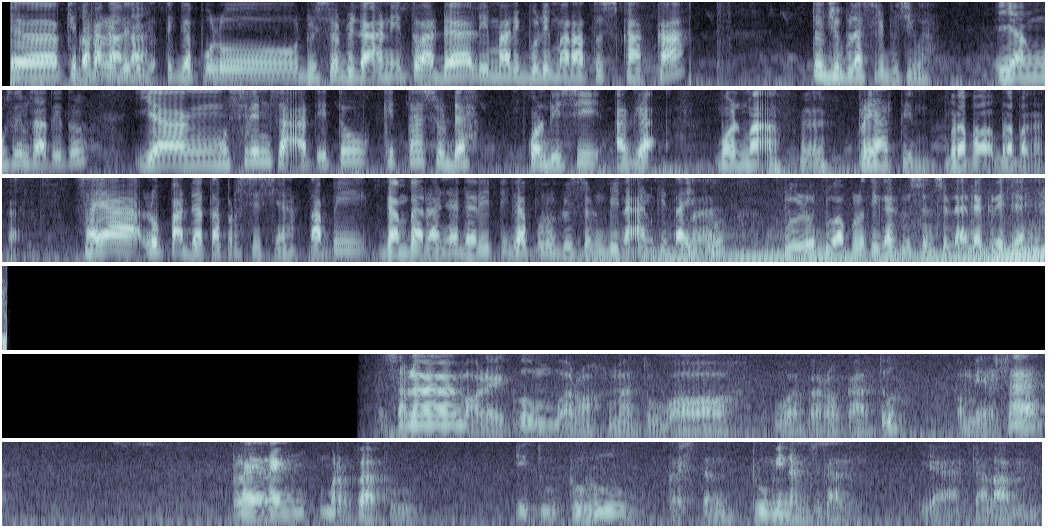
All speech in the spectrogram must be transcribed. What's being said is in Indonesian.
Eh, kita Berapa kan ada kakak? tiga- 30 dusun binaan itu ada 5.500 kakak, 17.000 jiwa. Yang muslim saat itu? Yang muslim saat itu kita sudah kondisi agak mohon maaf prihatin. Berapa berapa kakak? Saya lupa data persisnya, tapi gambarannya dari 30 dusun binaan kita itu, dulu 23 dusun sudah ada gerejanya. Assalamualaikum warahmatullahi wabarakatuh. Pemirsa Lereng Merbabu itu dulu Kristen dominan sekali. Ya dalam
